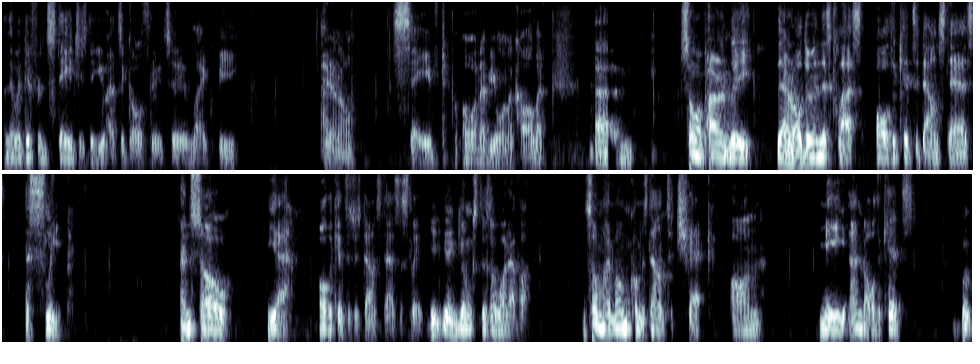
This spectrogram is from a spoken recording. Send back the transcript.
And there were different stages that you had to go through to like be i don't know saved or whatever you want to call it. Um, so apparently they're all doing this class. All the kids are downstairs asleep. And so, yeah, all the kids are just downstairs asleep, y- y- youngsters or whatever. So my mum comes down to check on me and all the kids. But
